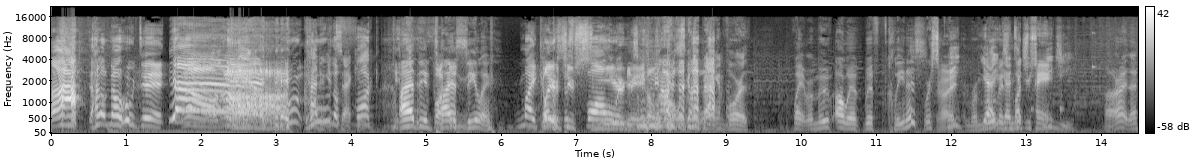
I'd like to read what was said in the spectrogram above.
Ah! I don't know who did it. Yeah! Who, Had to who get the second. fuck? I had the entire ceiling. Michael Player is two just following smeared his me. color. I was just going back and forth. Wait, remove. Oh, we're with cleaners. We're All right. squeaky. Remove yeah, you as much take your paint. squeegee. All right then.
